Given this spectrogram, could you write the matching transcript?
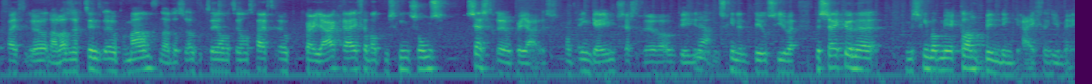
15 euro, nou laten we zeggen 20 euro per maand, nou dat is over 200, 250 euro per jaar krijgen, wat misschien soms 60 euro per jaar is. Want één game, 60 euro, die, misschien een DLC. Dus zij kunnen misschien wat meer klantbinding krijgen hiermee.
